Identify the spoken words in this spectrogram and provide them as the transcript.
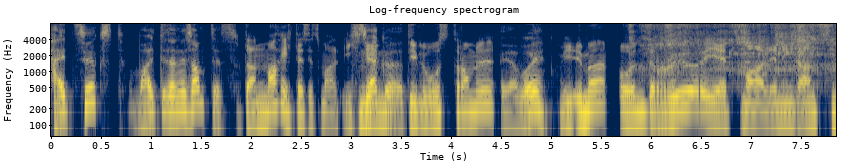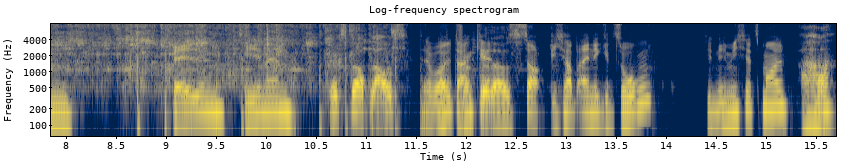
heute zirkst. Walte deines Amtes. Dann mache ich das jetzt mal. Ich Sehr nehme gut. die Lostrommel, Jawohl. wie immer, und rühre jetzt mal in den ganzen Bällen, Themen. Kriegst du Applaus? Jawohl, danke. aus. So, ich habe eine gezogen. Die nehme ich jetzt mal. Aha.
